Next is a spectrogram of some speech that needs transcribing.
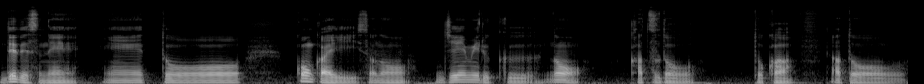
でですね、えーっと、今回、その J ミルクの活動とか、あと、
